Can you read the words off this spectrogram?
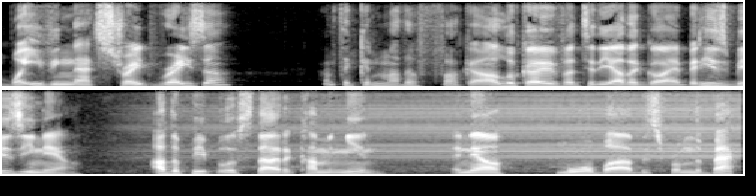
waving that straight razor. I'm thinking, motherfucker. I'll look over to the other guy, but he's busy now. Other people have started coming in. And now more barbers from the back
